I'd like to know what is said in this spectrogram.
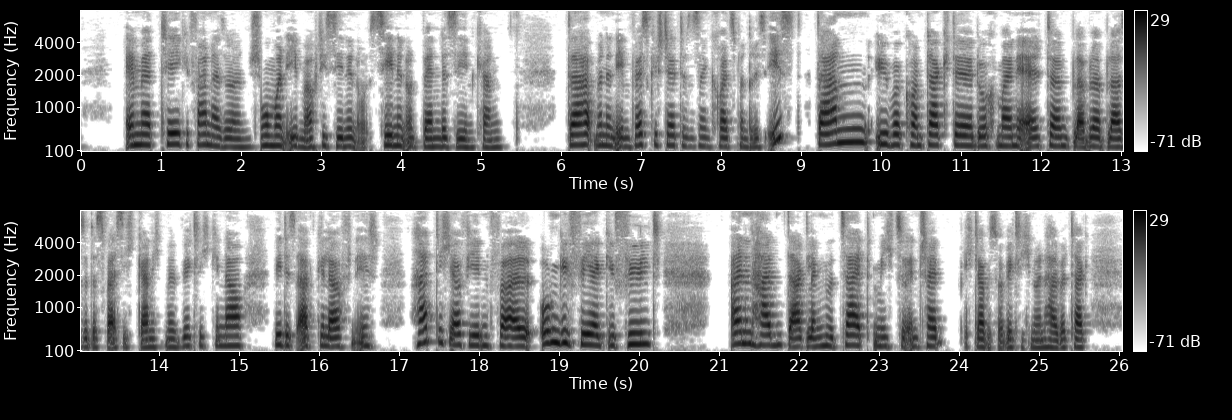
MRT gefahren, also wo man eben auch die Sehnen, Sehnen und Bände sehen kann. Da hat man dann eben festgestellt, dass es ein Kreuzbandriss ist. Dann über Kontakte durch meine Eltern, bla bla bla, so das weiß ich gar nicht mehr wirklich genau, wie das abgelaufen ist hatte ich auf jeden Fall ungefähr gefühlt einen halben Tag lang nur Zeit, mich zu entscheiden. Ich glaube, es war wirklich nur ein halber Tag,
